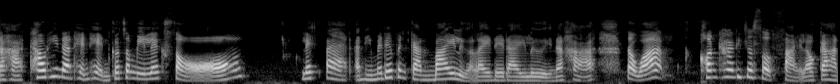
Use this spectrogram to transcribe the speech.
นะคะ เท่าที่นัดเห็นเห็นก็จะมีเลข 2 เลข 8 อันนี้ไม่ได้เป็นการใบ้หรืออะไรใด ๆ เลยนะคะ แต่ว่าค่อนข้างที่จะสดใสแล้วกัน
